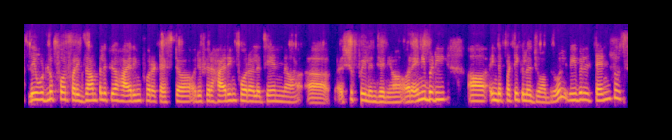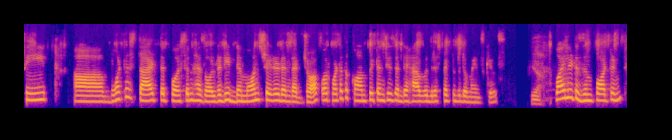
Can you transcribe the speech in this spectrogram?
they would look for for example if you're hiring for a tester or if you're hiring for a let's say an, uh, uh, a shift field engineer or anybody uh, in the particular job role we will tend to see uh, what is that that person has already demonstrated in that job or what are the competencies that they have with respect to the domain skills. Yeah. While it is important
